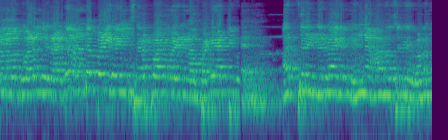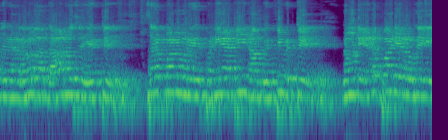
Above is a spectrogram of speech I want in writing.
நமக்கு வழங்குகிறார்கள். அந்த பணிகளையும் சிறப்பான முறையில் நாம் பணியாற்றி அத்தனை நிர்வாகிகள் என்ன ஆலோசனை வழங்குகிறார்களோ அந்த ஆலோசனை ஏற்று சிறப்பான முறையில் பணியாற்றி நாம் வெற்றி பெற்று நம்முடைய எடப்பாடி அவர்களை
